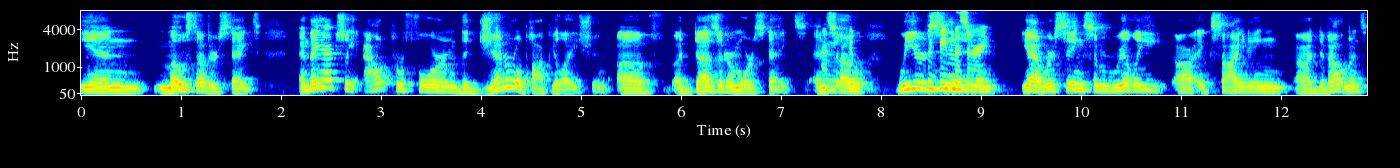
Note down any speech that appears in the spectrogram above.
in most other states and they actually outperform the general population of a dozen or more states. And I mean, so we are Could seeing, Missouri. Yeah, we're seeing some really uh, exciting uh, developments.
